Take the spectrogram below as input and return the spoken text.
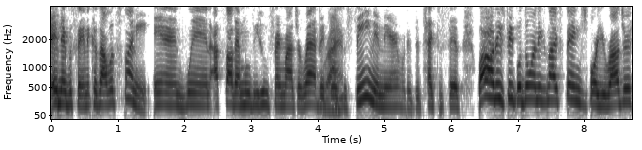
and they were saying it because I was funny. And when I saw that movie, Who Framed Roger Rabbit, Right. there's a scene in there where the detective says, why are these people doing these nice things for you, Roger?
